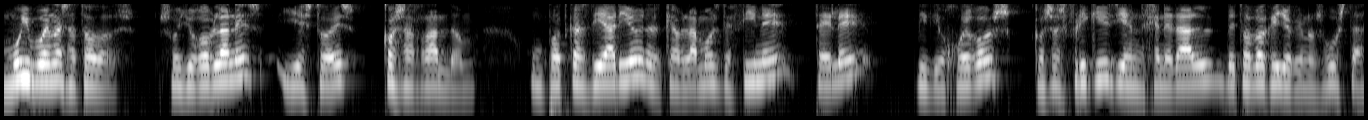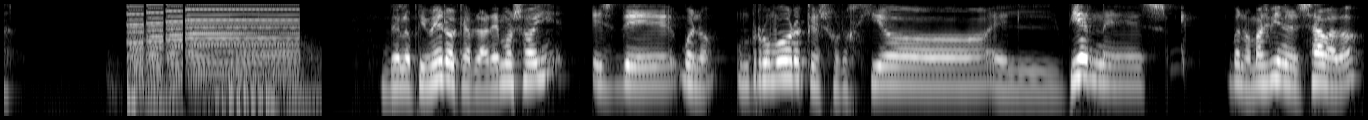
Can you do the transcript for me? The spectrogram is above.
Muy buenas a todos, soy Hugo Blanes y esto es Cosas Random, un podcast diario en el que hablamos de cine, tele, videojuegos, cosas frikis y en general de todo aquello que nos gusta. De lo primero que hablaremos hoy es de, bueno, un rumor que surgió el viernes, bueno, más bien el sábado.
